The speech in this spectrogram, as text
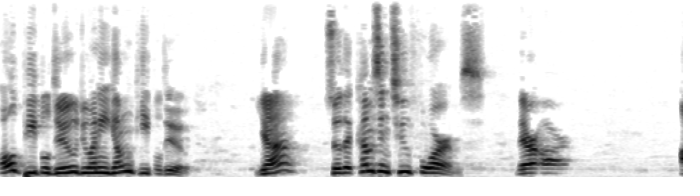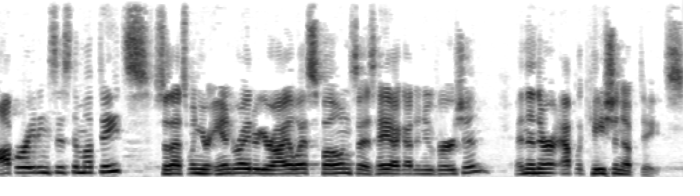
Old people do. Do any young people do? Yeah? So that comes in two forms. There are operating system updates. So that's when your Android or your iOS phone says, hey, I got a new version. And then there are application updates.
